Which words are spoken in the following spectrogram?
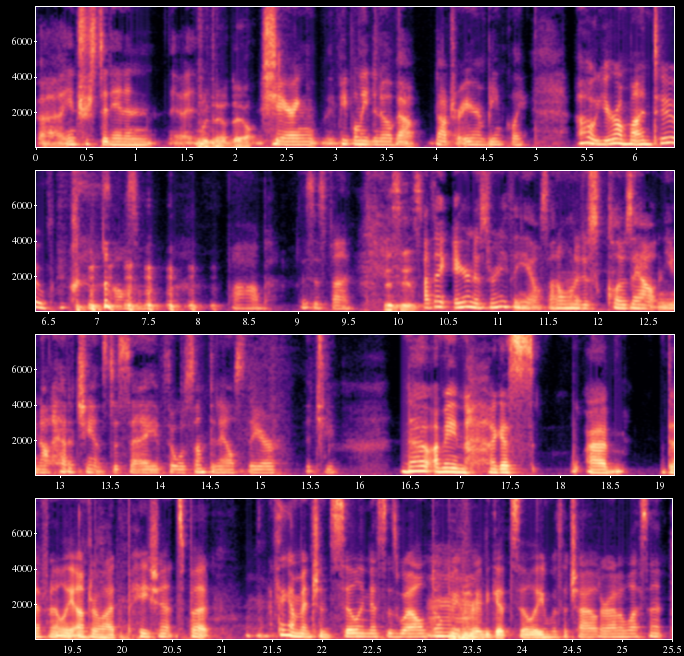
uh, interested in and uh, Without doubt. sharing. People need to know about Dr. Erin Binkley. Oh, you're on mine too. Awesome, Bob. This is fun. This is. I think, Erin, is there anything else? I don't want to just close out and you not had a chance to say if there was something else there that you. No, I mean, I guess I definitely underlined patience, but I think I mentioned silliness as well. Don't be afraid to get silly with a child or adolescent.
